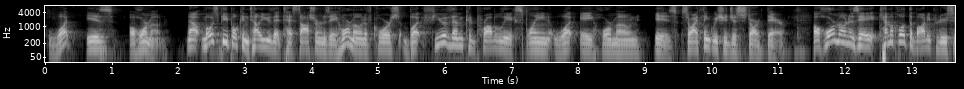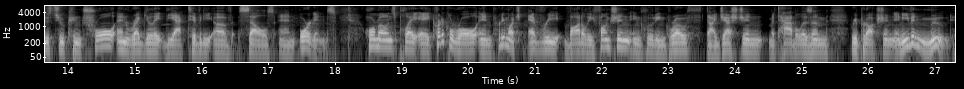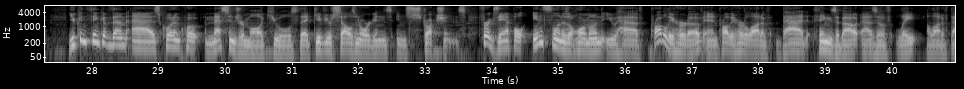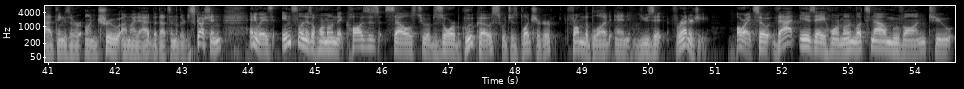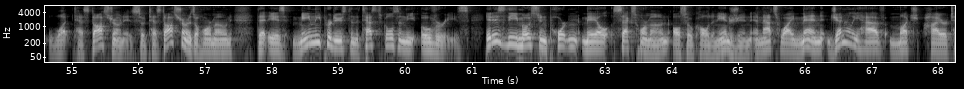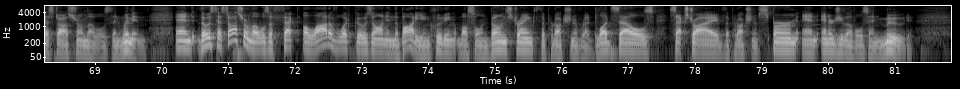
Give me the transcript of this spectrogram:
What is a hormone? Now, most people can tell you that testosterone is a hormone, of course, but few of them could probably explain what a hormone is. So I think we should just start there. A hormone is a chemical that the body produces to control and regulate the activity of cells and organs. Hormones play a critical role in pretty much every bodily function, including growth, digestion, metabolism, reproduction, and even mood. You can think of them as quote unquote messenger molecules that give your cells and organs instructions. For example, insulin is a hormone that you have probably heard of and probably heard a lot of bad things about as of late. A lot of bad things that are untrue, I might add, but that's another discussion. Anyways, insulin is a hormone that causes cells to absorb glucose, which is blood sugar, from the blood and use it for energy. All right, so that is a hormone. Let's now move on to what testosterone is. So, testosterone is a hormone that is mainly produced in the testicles and the ovaries. It is the most important male sex hormone, also called an androgen, and that's why men generally have much higher testosterone levels than women. And those testosterone levels affect a lot of what goes on in the body, including muscle and bone strength, the production of red blood cells, sex drive, the production of sperm, and energy levels and mood.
